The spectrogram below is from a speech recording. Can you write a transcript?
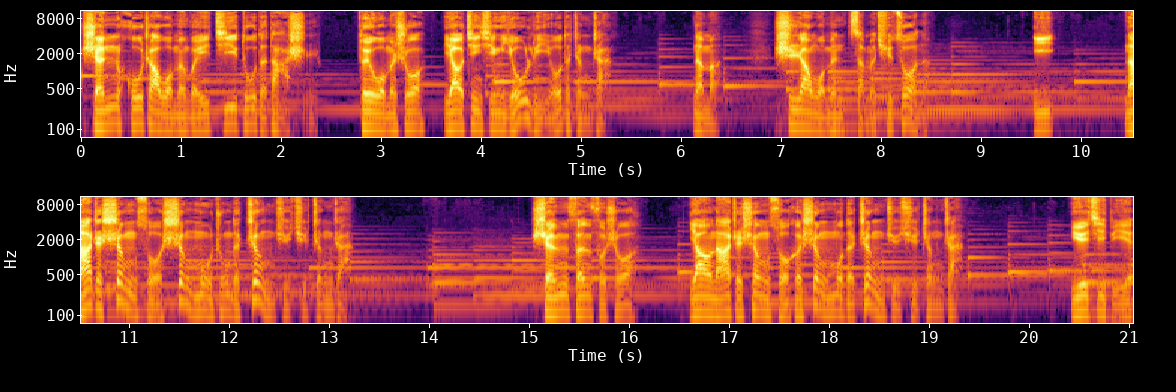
神呼召我们为基督的大使，对我们说要进行有理由的征战。那么，是让我们怎么去做呢？一，拿着圣所圣墓中的证据去征战。神吩咐说。要拿着圣所和圣墓的证据去征战。约基别、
